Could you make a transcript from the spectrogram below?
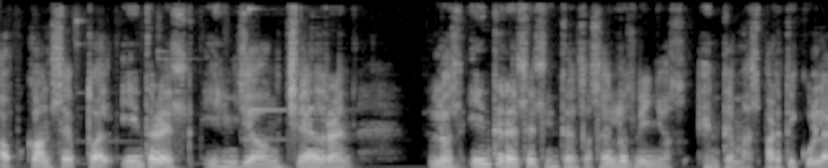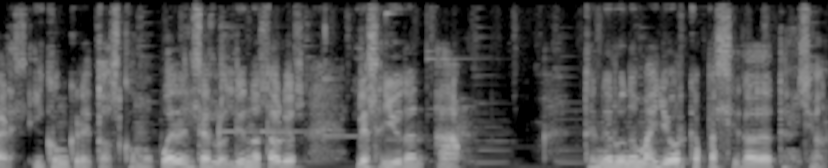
of Conceptual Interest in Young Children los intereses intensos en los niños en temas particulares y concretos como pueden ser los dinosaurios les ayudan a tener una mayor capacidad de atención,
